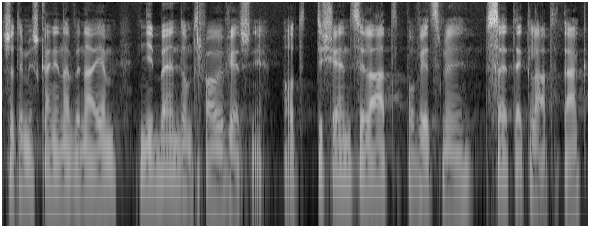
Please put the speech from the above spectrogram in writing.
że te mieszkania na wynajem nie będą trwały wiecznie. Od tysięcy lat, powiedzmy setek lat, tak?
